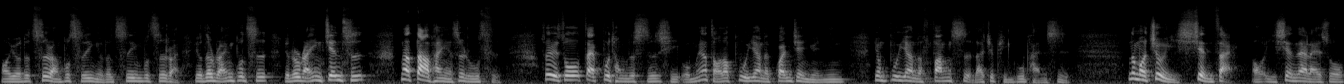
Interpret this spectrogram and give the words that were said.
哦，有的吃软不吃硬，有的吃硬不吃软，有的软硬不吃，有的软硬兼吃。那大盘也是如此。所以说，在不同的时期，我们要找到不一样的关键原因，用不一样的方式来去评估盘势。那么就以现在哦，以现在来说，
